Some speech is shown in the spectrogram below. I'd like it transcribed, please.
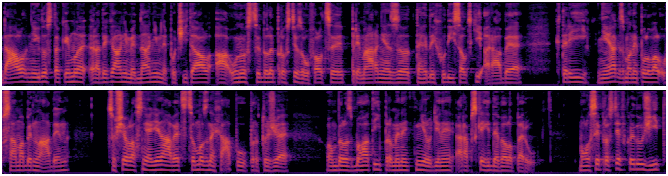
Dál nikdo s takýmhle radikálním jednáním nepočítal a únosci byli prostě zoufalci primárně z tehdy chudý Saudské Arábie, který nějak zmanipuloval Usama bin Laden, což je vlastně jediná věc, co moc nechápu, protože on byl z bohatý prominentní rodiny arabských developerů. Mohl si prostě v klidu žít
